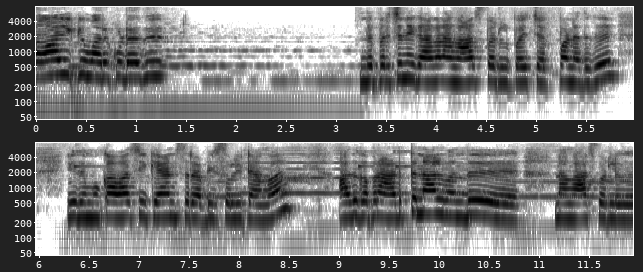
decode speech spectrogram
தாய்க்கும் வரக்கூடாது. இந்த பிரச்சனைக்காக நாங்கள் ஹாஸ்பிட்டல் போய் செக் பண்ணதுக்கு இது முக்கால்வாசி கேன்சர் அப்படின்னு சொல்லிட்டாங்க. அதுக்கப்புறம் அடுத்த நாள் வந்து நாங்கள் ஹாஸ்பிட்டலுக்கு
